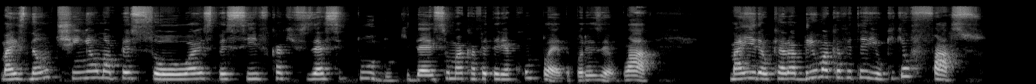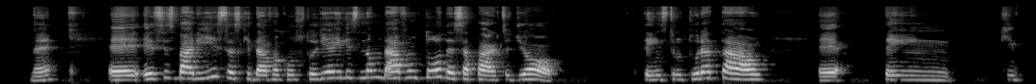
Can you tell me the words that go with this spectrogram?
mas não tinha uma pessoa específica que fizesse tudo, que desse uma cafeteria completa. Por exemplo, ah, Maíra, eu quero abrir uma cafeteria, o que, que eu faço? Né? É, esses baristas que davam consultoria, eles não davam toda essa parte de, ó, tem estrutura tal, é, tem que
